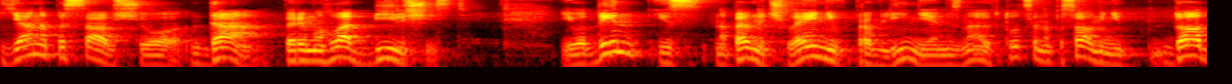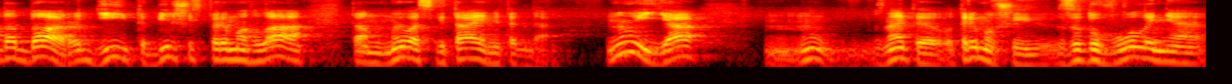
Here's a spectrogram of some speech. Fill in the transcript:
я написав, що да, перемогла більшість. І один із, напевне, членів правління, я не знаю, хто це написав мені: да, да, да, радійте, більшість перемогла, там, ми вас вітаємо і так далі. Ну і я, ну, знаєте, отримавши задоволення,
